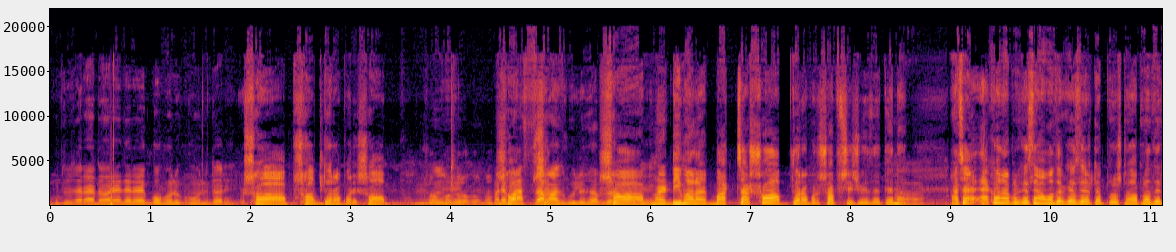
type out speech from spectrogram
কিন্তু যারা ধরে তারা গোপনে গোপনে ধরে। সব সব ধরা পড়ে সব। মানে বাচ্চা সব- মাছগুলো সব ধরা সব পড়ে। মানে ডিমালা বাচ্চা সব ধরা পড়ে সব শেষ হয়ে যায় তাই না? হ্যাঁ, আচ্ছা এখন আপনার কাছে আমাদের কাছে একটা প্রশ্ন আপনাদের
